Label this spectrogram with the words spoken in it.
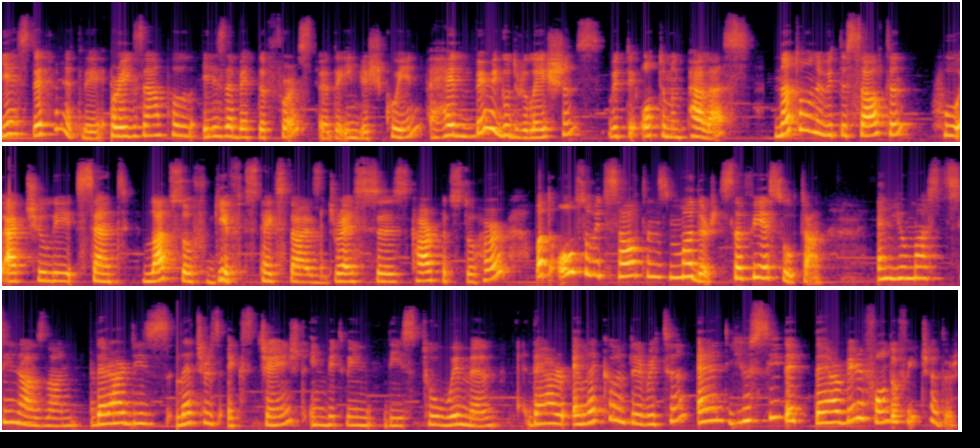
Yes, definitely. For example, Elizabeth I, uh, the English queen, had very good relations with the Ottoman palace, not only with the Sultan, who actually sent lots of gifts, textiles, dresses, carpets to her, but also with Sultan's mother, Safiye Sultan. And you must see, Nazlan, there are these letters exchanged in between these two women they are eloquently written and you see that they are very fond of each other.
